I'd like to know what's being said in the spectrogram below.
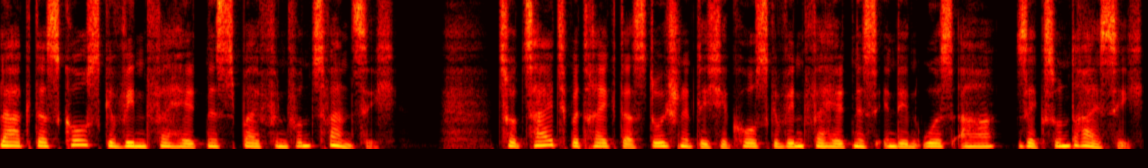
lag das Kurs-Gewinn-Verhältnis bei 25. Zurzeit beträgt das durchschnittliche Kurs-Gewinn-Verhältnis in den USA 36.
